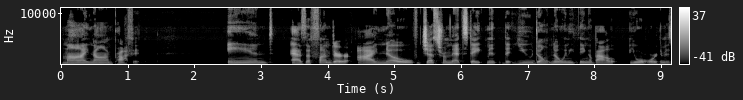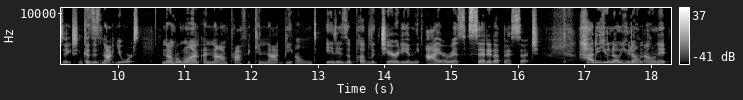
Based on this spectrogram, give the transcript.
my nonprofit. And as a funder, I know just from that statement that you don't know anything about your organization because it's not yours. Number one, a nonprofit cannot be owned, it is a public charity, and the IRS set it up as such. How do you know you don't own it?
